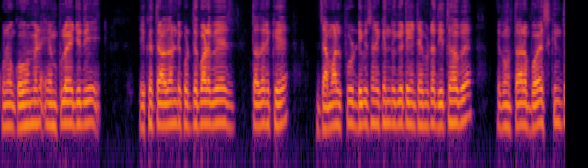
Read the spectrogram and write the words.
কোনো গভর্নমেন্ট এমপ্লয়ি যদি এক্ষেত্রে আবেদনটি করতে পারবে, তাদেরকে জামালপুর ডিভিশনে কিন্তু গেটে ইন্টারভিউটা দিতে হবে এবং তার বয়স কিন্তু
